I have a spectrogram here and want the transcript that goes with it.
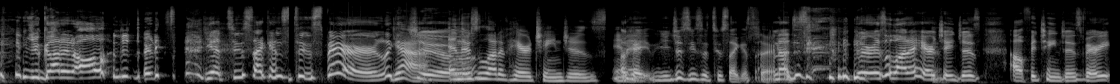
you got it all under 30 seconds. Yeah, two seconds to spare. Look yeah, at you. and there's a lot of hair changes. In Okay, it. you just used the two seconds. Sorry. Not just, there is a lot of hair changes, outfit changes, very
